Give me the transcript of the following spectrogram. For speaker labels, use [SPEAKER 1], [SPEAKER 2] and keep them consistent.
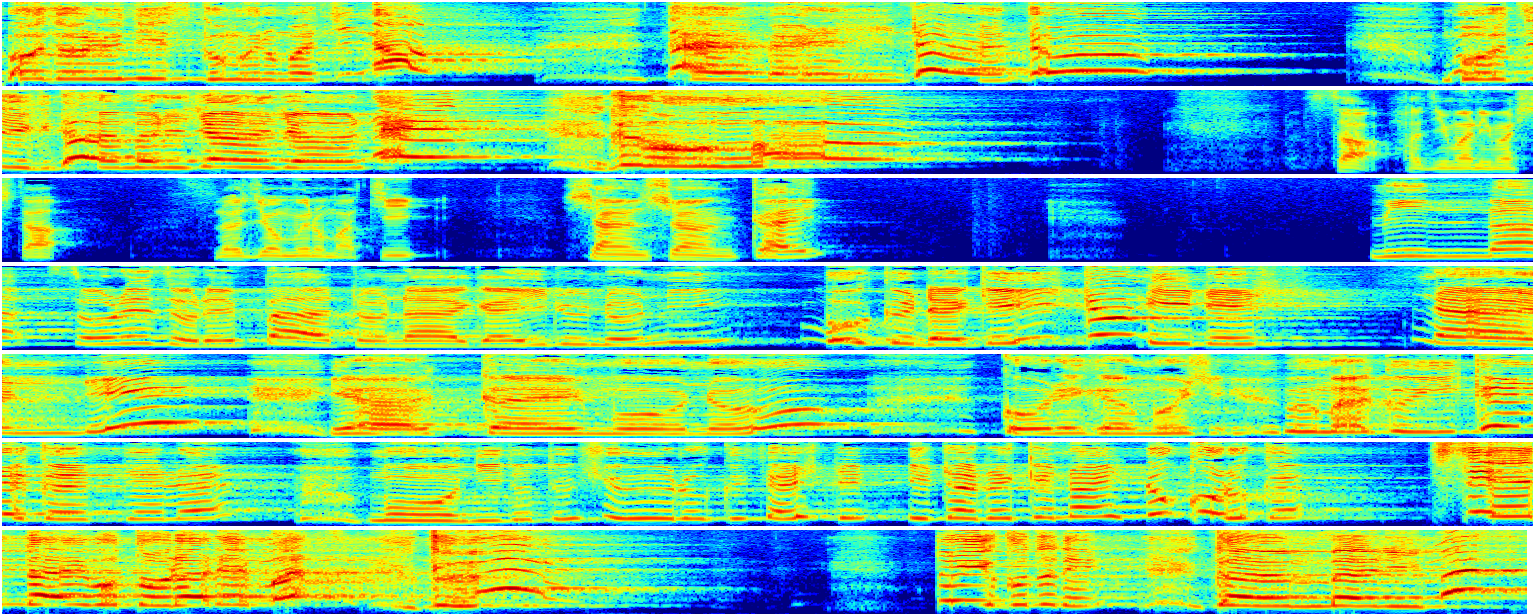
[SPEAKER 1] 踊るディスコ室町のタンバリン担当もうちくタンバリンジャンジャンです。グゴー。
[SPEAKER 2] さあ始まりました。ラジオ室町シャンシャン会。みんなそれぞれパートナーがいるのに僕だけ一人です。なんで？厄介者？これがもしうまくいかなかったら？もう二度と収録させていただけないどころか声帯を取られます。グーンということで頑張ります。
